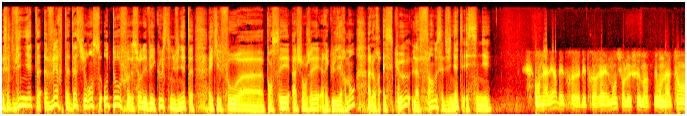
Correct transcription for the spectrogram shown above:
de cette vignette verte d'assurance auto sur les véhicules? C'est une vignette qu'il faut euh, penser à changer régulièrement. Alors, est-ce que la fin de cette vignette est signée? On a l'air d'être d'être réellement sur le chemin. On attend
